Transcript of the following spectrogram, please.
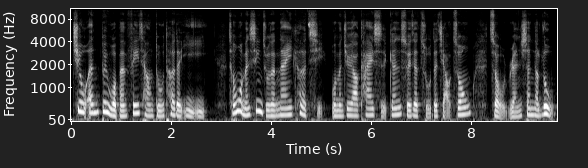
救恩对我们非常独特的意义。从我们信主的那一刻起，我们就要开始跟随着主的脚踪走人生的路，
